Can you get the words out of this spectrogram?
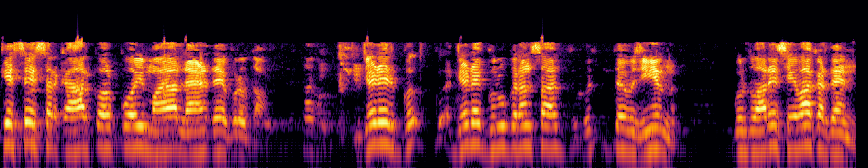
ਕਿਸੇ ਸਰਕਾਰ ਕੋਲ ਕੋਈ ਮਾਇਆ ਲੈਣ ਦੇ ਵਿਰੋਧ ਹਾਂ ਜਿਹੜੇ ਜਿਹੜੇ ਗੁਰੂ ਗ੍ਰੰਥ ਸਾਹਿਬ ਦੇ ਵਜ਼ੀਰ ਨੇ ਗੁਰਦੁਆਰੇ ਸੇਵਾ ਕਰਦੇ ਹਨ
